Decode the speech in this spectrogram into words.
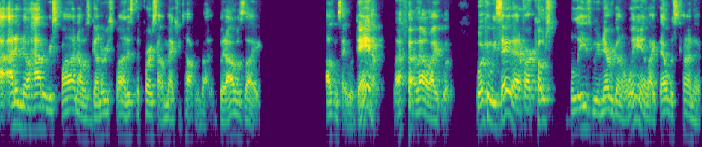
I, I, didn't know how to respond. I was going to respond. This is the first time I'm actually talking about it, but I was like, I was going to say, well, damn. I felt out like, what, what can we say that if our coach believes we're never going to win? Like, that was kind of,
